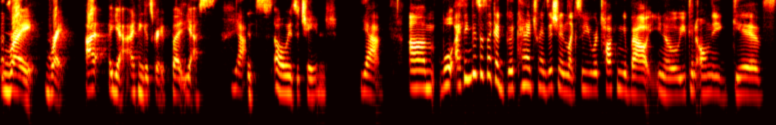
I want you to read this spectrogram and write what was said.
Right right I yeah, I think it's great. But yes, yeah, it's always a change. Yeah. Um, well, I think this is like a good kind of transition. Like, so you were talking about, you know, you can only give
